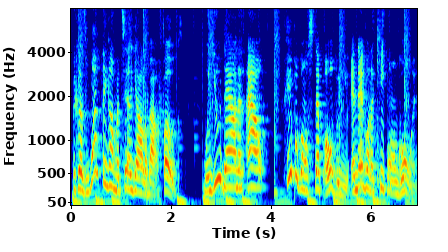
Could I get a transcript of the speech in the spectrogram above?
Because one thing I'm gonna tell y'all about folks, when you down and out, people gonna step over you and they're gonna keep on going.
